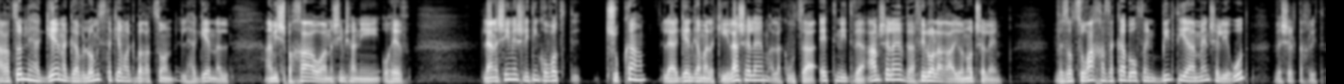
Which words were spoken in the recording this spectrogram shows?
הרצון להגן, אגב, לא מסתכם רק ברצון להגן על המשפחה או האנשים שאני אוהב. לאנשים יש לעיתים קרובות תשוקה להגן גם על הקהילה שלהם, על הקבוצה האתנית והעם שלהם, ואפילו על הרעיונות שלהם. וזאת צורה חזקה באופן בלתי ייאמן של ייעוד ושל תכלית.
